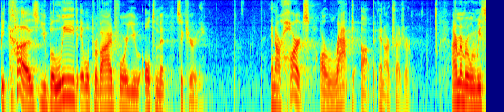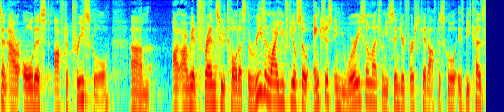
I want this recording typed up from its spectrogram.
because you believe it will provide for you ultimate security. And our hearts are wrapped up in our treasure. I remember when we sent our oldest off to preschool, um, we had friends who told us the reason why you feel so anxious and you worry so much when you send your first kid off to school is because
